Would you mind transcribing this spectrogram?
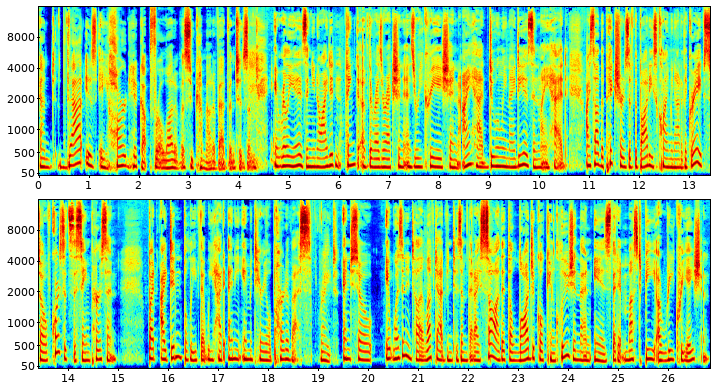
and that is a hard hiccup for a lot of us who come out of Adventism. It really is. And, you know, I didn't think of the resurrection as recreation. I had dueling ideas in my head. I saw the pictures of the bodies climbing out of the grave. So, of course, it's the same person. But I didn't believe that we had any immaterial part of us. Right. And so it wasn't until I left Adventism that I saw that the logical conclusion then is that it must be a recreation.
